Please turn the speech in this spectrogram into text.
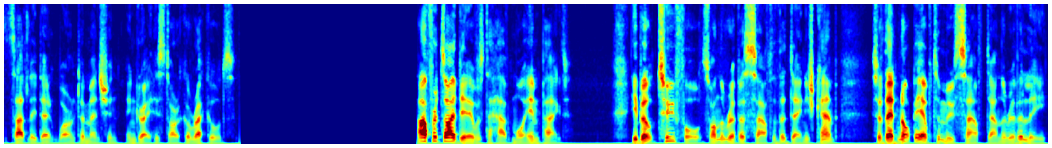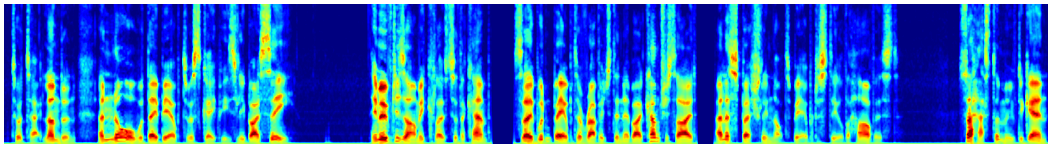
sadly don't warrant a mention in great historical records. Alfred's idea was to have more impact. He built two forts on the river south of the Danish camp, so they'd not be able to move south down the River Lee to attack London, and nor would they be able to escape easily by sea. He moved his army close to the camp, so they wouldn't be able to ravage the nearby countryside, and especially not to be able to steal the harvest. So Haston moved again,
